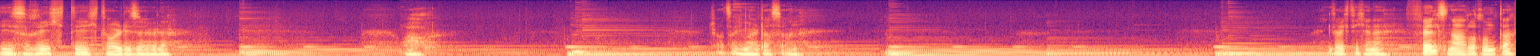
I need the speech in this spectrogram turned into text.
Die ist richtig toll, diese Höhle. Wow. Schaut euch mal das an. Geht richtig eine Felsnadel runter.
